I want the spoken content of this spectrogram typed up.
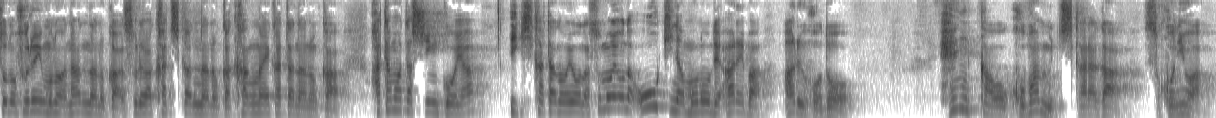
その古いものは何なのか、それは価値観なのか考え方なのか、はたまた信仰や生き方のような、そのような大きなものであればあるほど、変化を拒む力がそこには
